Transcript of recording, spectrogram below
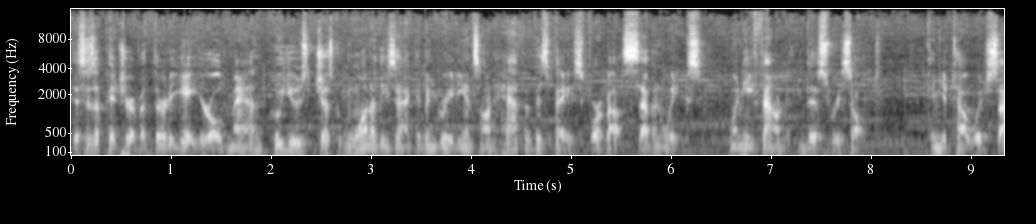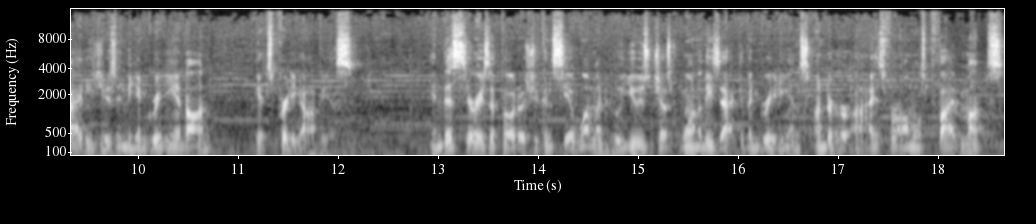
This is a picture of a 38 year old man who used just one of these active ingredients on half of his face for about seven weeks when he found this result. Can you tell which side he's using the ingredient on? It's pretty obvious. In this series of photos, you can see a woman who used just one of these active ingredients under her eyes for almost five months,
